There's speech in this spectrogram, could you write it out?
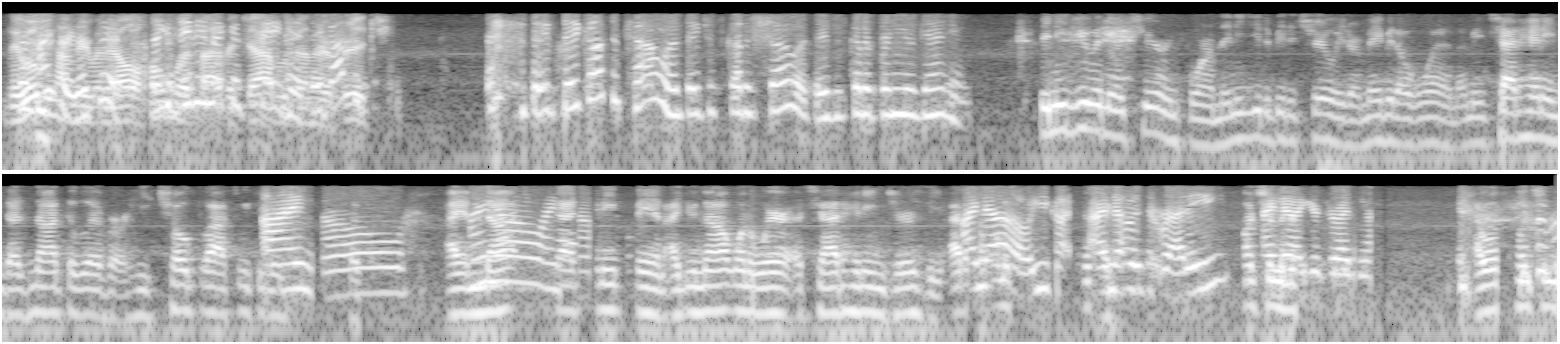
They They're will be hungry, hungry that's when they're it. all They- they homeless didn't out of a a job statement. under They a got bridge. they they got the talent. They just got to show it. They just got to bring their game. They need you in there cheering for them. They need you to be the cheerleader. Maybe they'll win. I mean, Chad Henne does not deliver. He choked last week. against- I know. I am I not know, a I Chad know. Henne fan. I do not want to wear a Chad Henne jersey. I, I know. You got. I know. Is it ready? I know you're dreading. it. I will punch him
